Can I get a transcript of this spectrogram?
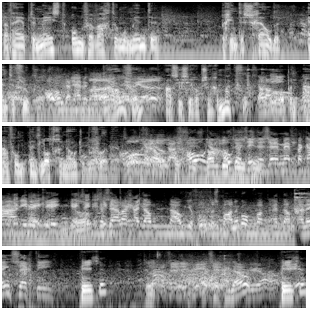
dat hij op de meest onverwachte momenten begint te schelden en te vloeken. Oh. Behalve als hij zich op zijn gemak voelt. Op een avond met lotgenoten bijvoorbeeld. Oh, doet oh, dan zitten ze met elkaar in een kring. Gezellig. En dan, nou, je voelt de spanning op. Wat, en dan ineens zegt hij... Pietje? Wat zegt hij nou? Pietje?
